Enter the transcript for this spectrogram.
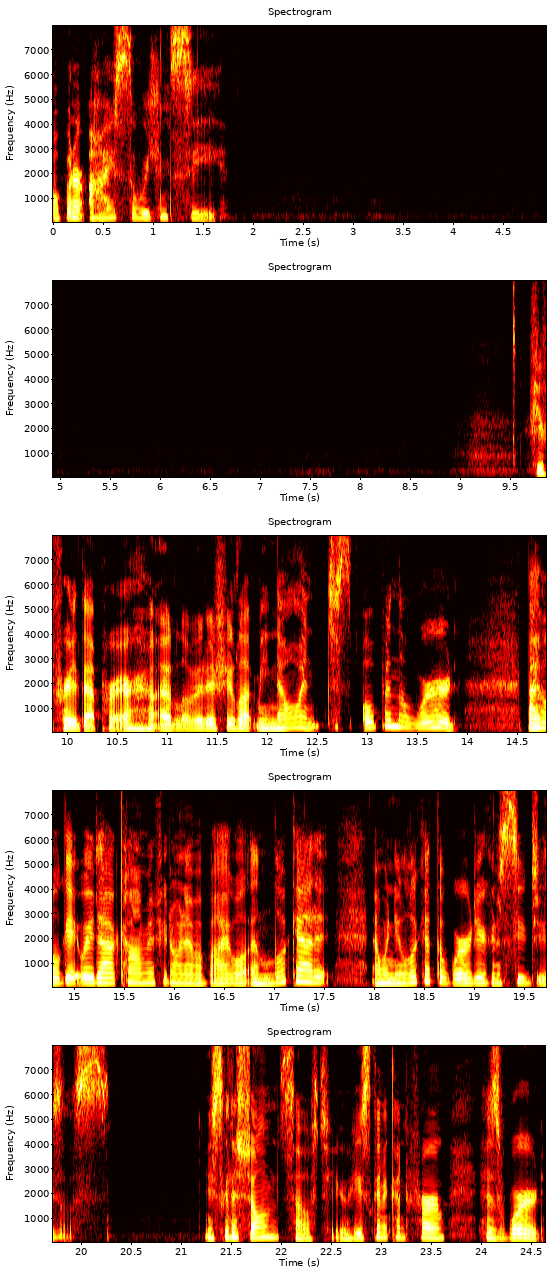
Open our eyes so we can see. If you prayed that prayer, I'd love it if you let me know and just open the word. BibleGateway.com if you don't have a Bible and look at it. And when you look at the word, you're going to see Jesus. He's going to show himself to you. He's going to confirm his word.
